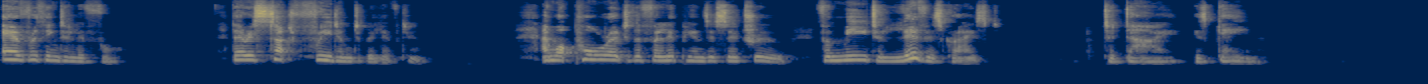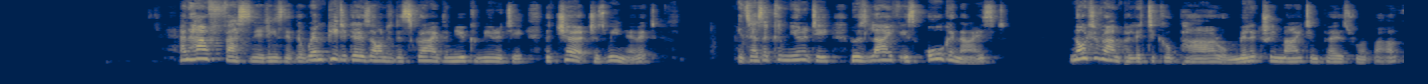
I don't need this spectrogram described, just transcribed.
everything to live for. There is such freedom to be lived in. And what Paul wrote to the Philippians is so true. For me to live is Christ, to die is gain. And how fascinating, isn't it, that when Peter goes on to describe the new community, the church as we know it, it's as a community whose life is organized not around political power or military might imposed from above,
